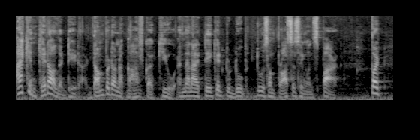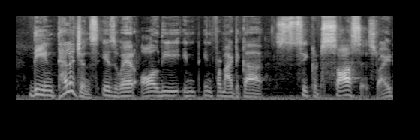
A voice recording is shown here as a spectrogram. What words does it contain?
I can get all the data, dump it on a mm-hmm. Kafka queue, and then I take it to do, do some processing on Spark. But the intelligence is where all the in Informatica secret sauce is, right?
